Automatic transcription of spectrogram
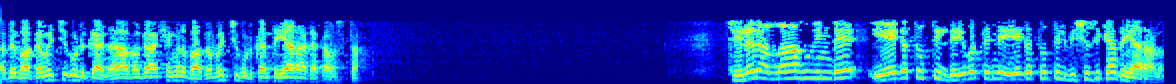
അത് വകവെച്ചു കൊടുക്കാൻ ആ അവകാശങ്ങൾ വകവെച്ചു കൊടുക്കാൻ തയ്യാറാകാത്ത അവസ്ഥ. ചിലർ അള്ളാഹുവിന്റെ ഏകത്വത്തിൽ ദൈവത്തിന്റെ ഏകത്വത്തിൽ വിശ്വസിക്കാൻ തയ്യാറാണ്.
